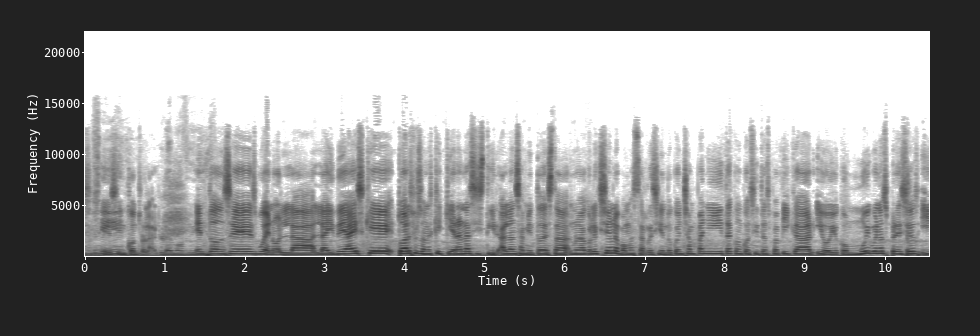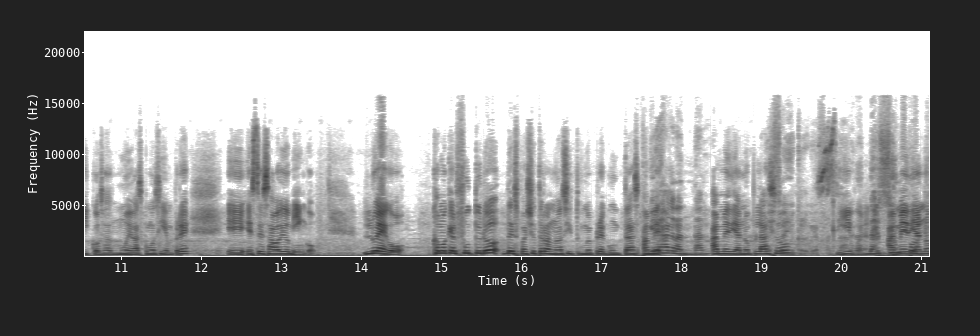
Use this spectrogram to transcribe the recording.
Sí, es incontrolable. Entonces, bueno, la, la idea es que todas las personas que quieran asistir al lanzamiento de esta nueva colección les vamos a estar recibiendo con champañita, con cositas para picar y obvio con muy buenos precios y cosas nuevas como siempre eh, este sábado y domingo. Luego, como que el futuro de Espacio Terranova, si tú me preguntas a, me- a mediano plazo, sí, bueno, a mediano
